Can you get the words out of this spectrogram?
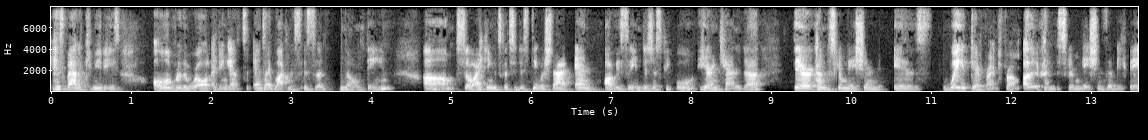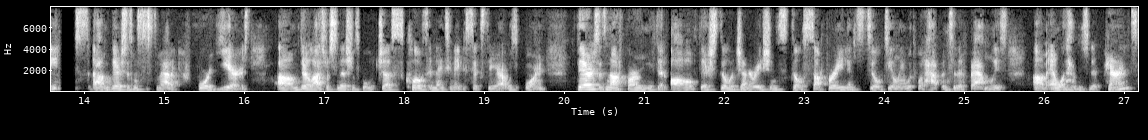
Hispanic communities all over the world. I think anti-Blackness is a known thing. Um, so I think it's good to distinguish that, and obviously Indigenous people here in Canada their kind of discrimination is way different from other kind of discriminations that they face. Um, theirs has been systematic for years. Um, their last residential school just closed in 1996, the year I was born. Theirs is not far removed at all. They're still a generation still suffering and still dealing with what happened to their families um, and what happened to their parents.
